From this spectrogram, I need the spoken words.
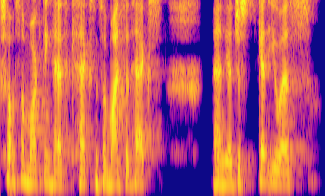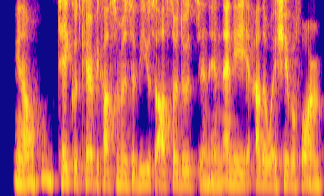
some, some marketing hacks and some mindset hacks. And yeah, just get EOS, you know, take good care of your customers. If you use us or do it in, in any other way, shape, or form,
